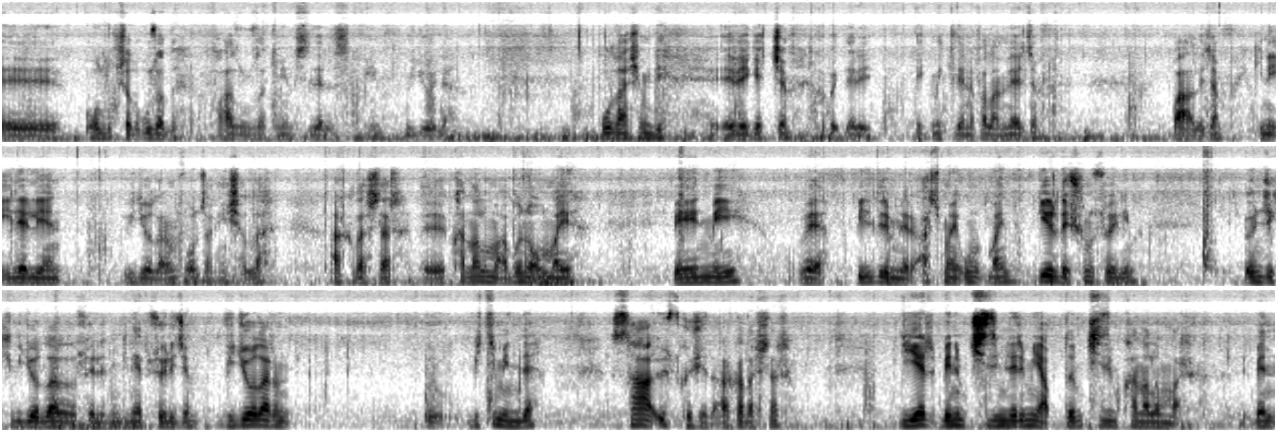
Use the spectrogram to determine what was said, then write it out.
Ee, oldukça da uzadı. Fazla uzatmayayım sizlere de sıkmayayım videoyla. Buradan şimdi eve geçeceğim. Köpekleri ekmeklerini falan vereceğim. Bağlayacağım. Yine ilerleyen videolarımız olacak inşallah. Arkadaşlar e, kanalıma abone olmayı, beğenmeyi ve bildirimleri açmayı unutmayın. Bir de şunu söyleyeyim. Önceki videolarda da söyledim. Yine hep söyleyeceğim. Videoların e, bitiminde sağ üst köşede arkadaşlar diğer benim çizimlerimi yaptığım çizim kanalım var. Ben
